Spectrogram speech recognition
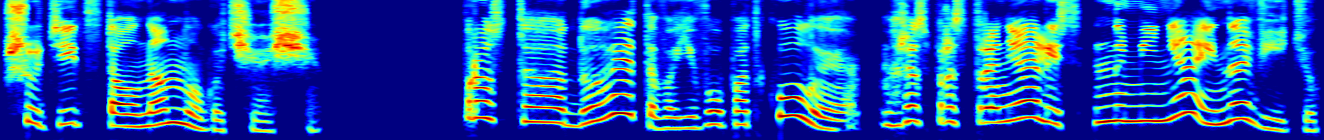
шутить стал намного чаще. Просто до этого его подколы распространялись на меня и на Витю.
